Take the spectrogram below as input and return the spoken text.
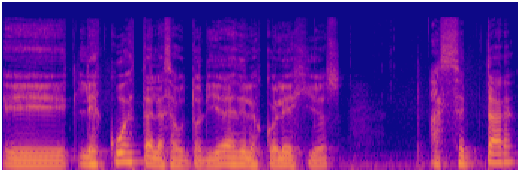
eh, les cuesta a las autoridades de los colegios aceptar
